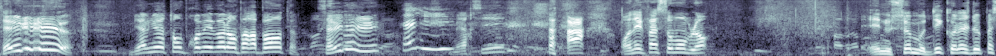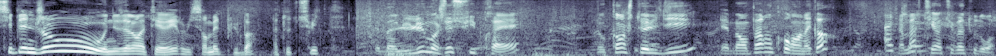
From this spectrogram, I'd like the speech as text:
Salut Lulu Bienvenue à ton premier vol en parapente. Salut Lulu Salut Merci. On est face au Mont Blanc. Et nous sommes au décollage de Passiplenjo. Nous allons atterrir 800 mètres plus bas. A tout de suite. Eh ben, Lulu, moi je suis prêt. Donc quand je te le dis, eh ben, on part en courant, d'accord? Ok. Ça marche? Tiens, tu vas tout droit.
